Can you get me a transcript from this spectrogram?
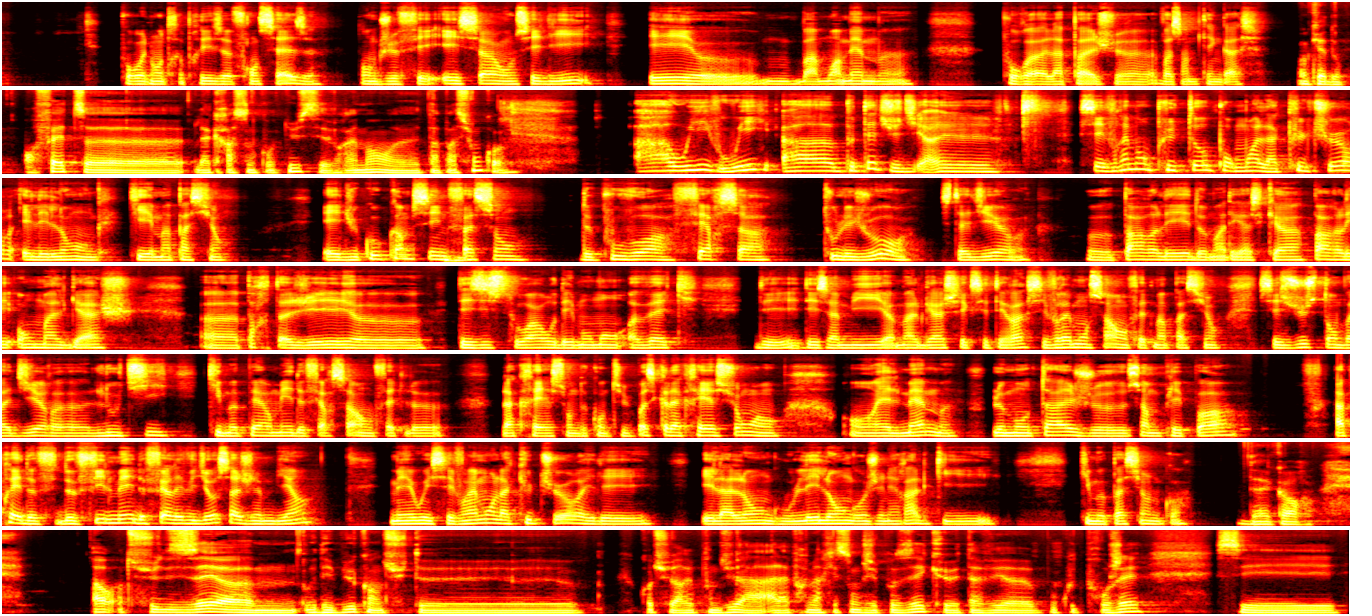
pour une entreprise française donc je fais et ça en CDI et euh, bah, moi-même pour la page euh, Tengas. Ok, donc en fait, la création de contenu, c'est vraiment ta passion, quoi. Ah oui, oui. Ah, peut-être je dirais. C'est vraiment plutôt pour moi la culture et les langues qui est ma passion. Et du coup, comme c'est une mhm. façon de pouvoir faire ça tous les jours, c'est-à-dire euh, parler de Madagascar, parler en malgache, euh, partager euh, des histoires ou des moments avec des, des amis malgaches, etc. C'est vraiment ça en fait ma passion. C'est juste, on va dire, l'outil qui me permet de faire ça en fait le la création de contenu. Parce que la création en, elle-même, le montage, euh, ça me plaît pas. Après, de, de, filmer, de faire les vidéos, ça j'aime bien. Mais oui, c'est vraiment la culture et, les, et la langue ou les langues en général qui, qui me passionnent, quoi. D'accord. Alors, tu disais euh, au début quand tu te quand tu as répondu à, la première question que j'ai posée que tu avais euh, beaucoup de projets. C'est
